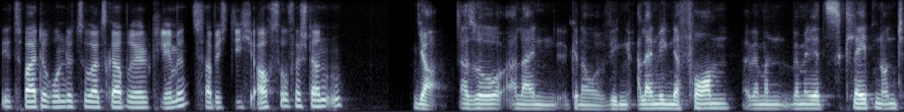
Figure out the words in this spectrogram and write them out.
die zweite Runde zu als Gabriel Clemens. Habe ich dich auch so verstanden? Ja, also allein, genau, wegen, allein wegen der Form, wenn man, wenn man jetzt Clayton und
